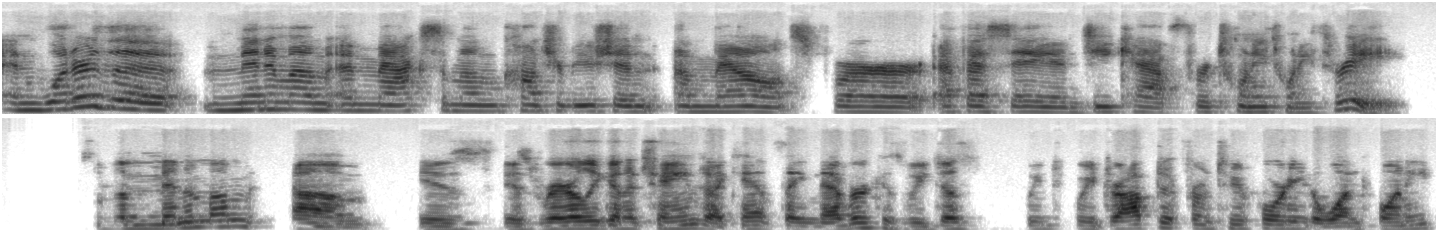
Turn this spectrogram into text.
And what are the minimum and maximum contribution amounts for FSA and DCAP for 2023? So the minimum um, is is rarely going to change. I can't say never because we just we, we dropped it from 240 to 120.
